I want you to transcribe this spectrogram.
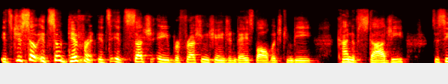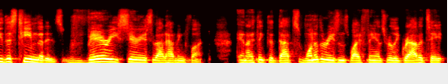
It's just so it's so different. It's it's such a refreshing change in baseball, which can be kind of stodgy to see this team that is very serious about having fun. And I think that that's one of the reasons why fans really gravitate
